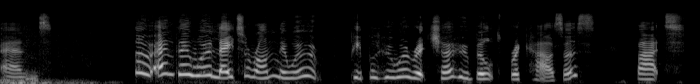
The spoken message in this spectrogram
and oh and there were later on there were people who were richer who built brick houses, but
